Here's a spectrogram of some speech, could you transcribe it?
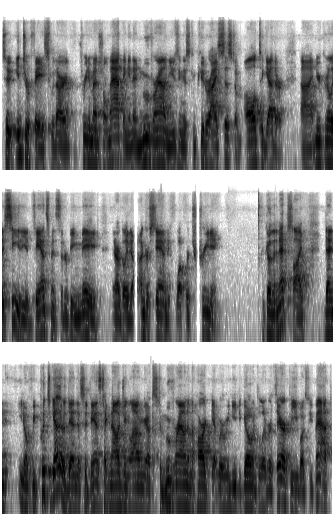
to interface with our three dimensional mapping and then move around using this computerized system all together. Uh, and you can really see the advancements that are being made in our ability to understand what we're treating. Go to the next slide. Then, you know, if we put together then this advanced technology allowing us to move around in the heart, get where we need to go and deliver therapy once we've mapped,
